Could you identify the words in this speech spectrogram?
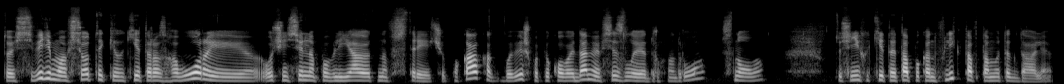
То есть, видимо, все-таки какие-то разговоры очень сильно повлияют на встречу. Пока, как бы, видишь, по пиковой даме все злые друг на друга снова. То есть у них какие-то этапы конфликтов там и так далее.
